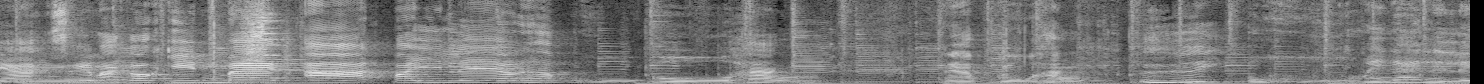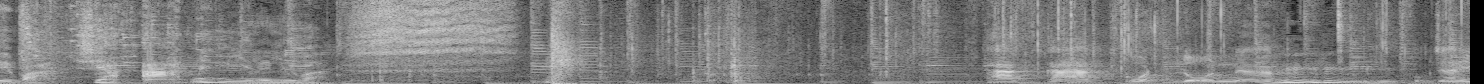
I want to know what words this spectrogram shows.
เงี้ยอืมซื้อมาก็กินแม่งอาร์ตไปแล้วนะครับโอ้โหโกหังนะครับโกหังเอ้ยโอ้โหไม่ได้เลยเลยว่ะเชื่ออาร์ตไม่มีอะไรเลยว่ะถ้าการ์ดกดโดนนะครับ ผมจะให้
